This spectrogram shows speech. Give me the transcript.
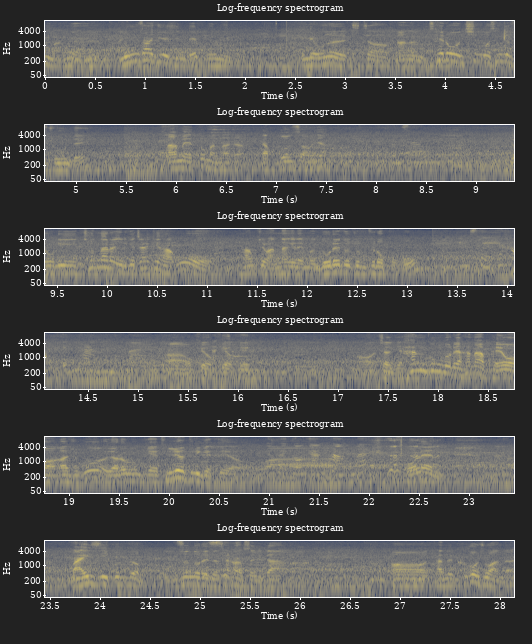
음 맞네. 농사 지으신데 부모님. 근데 오늘 진짜 나는 새로운 친구 생겨서 좋은데? 다음에 또 만나자. 야넌 싸우냐? 근데 우리 첫날은 이렇게 짧게 가고 다음 주에 만나게 되면 노래도 좀 들어보고. em sẽ học tiếng Hàn một bài 아 오케이 오케이 오케이. 어 저기 한국 노래 하나 배워 와가지고 여러분께 들려드리겠대요. phải cố gắng học đấy 원래는 마이지 꿈도 무슨 노래든 상관없으니까. 어 다들 그거 좋아한다.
